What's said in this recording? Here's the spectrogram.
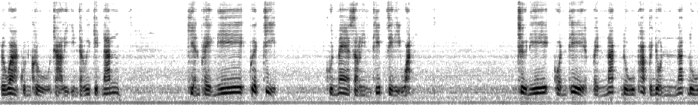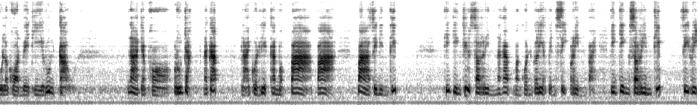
หรือว่าคุณครูชาลีอินทรวิจิตนั้น เขียนเพลงนี้เพื่อจีบ คุณแม่สรินทิพย์สิริวัลชื่อนี้คนที่เป็นนักดูภาพยนตร์ นักดูละครเวทีรุ่นเก่า น่าจะพอรู้จักนะครับ หลายคนเรียกท่านว่าป้า ป้า ป้าสิรินทิพย์ที่จริงชื่อสรินนะครับ บางคนก็เรียกเป็นสิรินไป จริง ๆ สรินทิพย์สิริ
